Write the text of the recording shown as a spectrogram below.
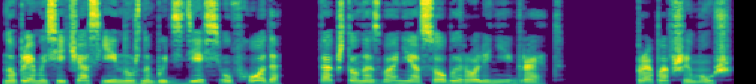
Но прямо сейчас ей нужно быть здесь, у входа, так что название особой роли не играет. Пропавший муж,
